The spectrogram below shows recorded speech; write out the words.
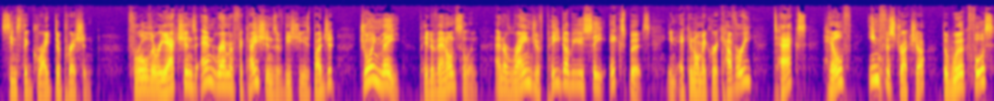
since the Great Depression. For all the reactions and ramifications of this year's budget, join me, Peter Van Onselen, and a range of PwC experts in economic recovery, tax, health, infrastructure, the workforce,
